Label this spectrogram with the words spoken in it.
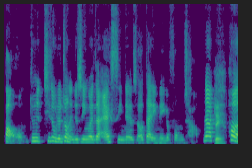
爆红，就是其实我觉得重点就是因为在 X 那个时候带领了一个风潮，那后来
